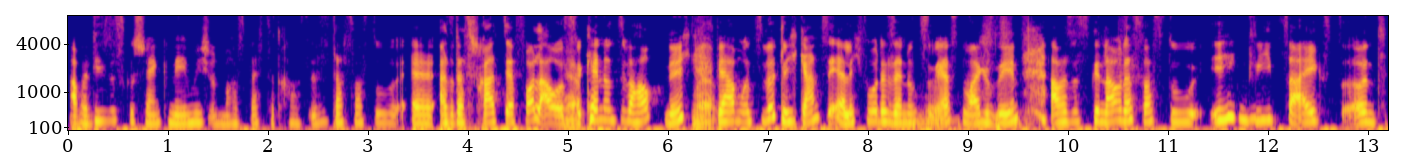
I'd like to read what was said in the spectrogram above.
Aber dieses Geschenk nehme ich und mache das Beste draus. Ist es das, was du, äh, also das strahlt sehr voll aus. Ja. Wir kennen uns überhaupt nicht. Ja. Wir haben uns wirklich ganz ehrlich vor der Sendung zum ersten Mal gesehen. Aber es ist genau das, was du irgendwie zeigst und,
